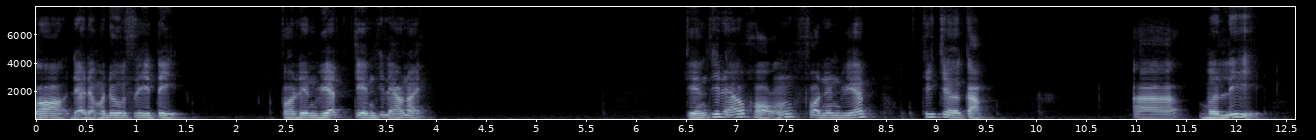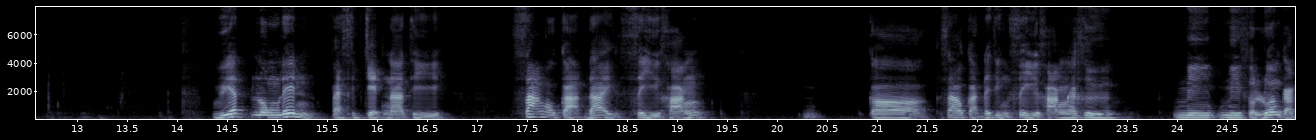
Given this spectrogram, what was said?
ก็เดี๋ยวเดี๋ยวมาดูสถิติฟอร์เรนเวียสเกมที่แล้วหน่อย เกมที่แล้วของฟอร์เรนเวียสที่เจอกับอ่าเบอร์ลี่ เวียสลงเล่น 87 นาที สร้างโอกาสได้ 4 ครั้ง ก็สร้างโอกาสได้ถึง 4 ครั้งนะคือ มีมีส่วนร่วมกับ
